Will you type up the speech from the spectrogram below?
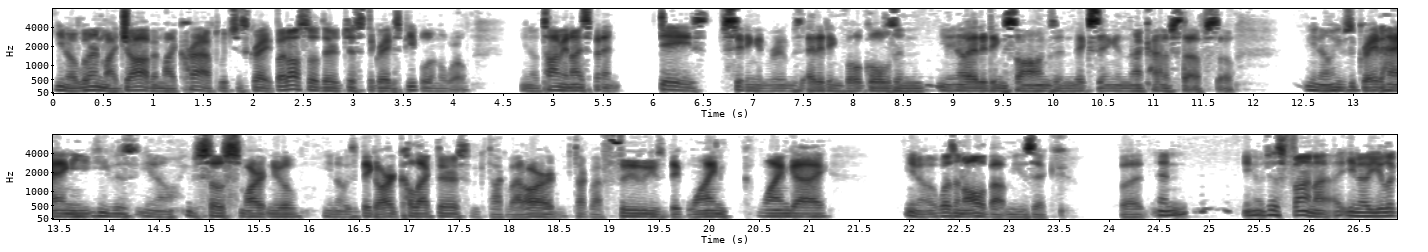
you know, learn my job and my craft, which is great, but also they're just the greatest people in the world. You know, Tommy and I spent days sitting in rooms editing vocals and, you know, editing songs and mixing and that kind of stuff. So, you know, he was a great hang. He, he was, you know, he was so smart, knew, you know, he's a big art collector. So we could talk about art. We could talk about food. He was a big wine, wine guy. You know, it wasn't all about music, but, and, you know, just fun. I, you know, you look,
